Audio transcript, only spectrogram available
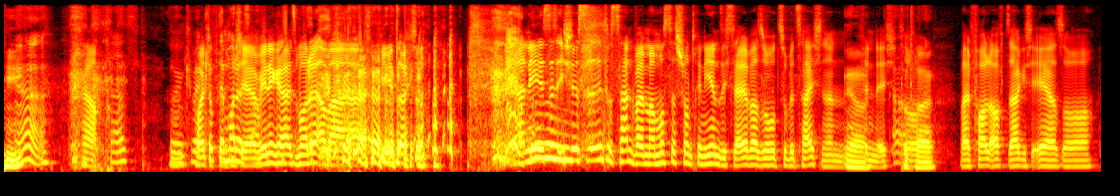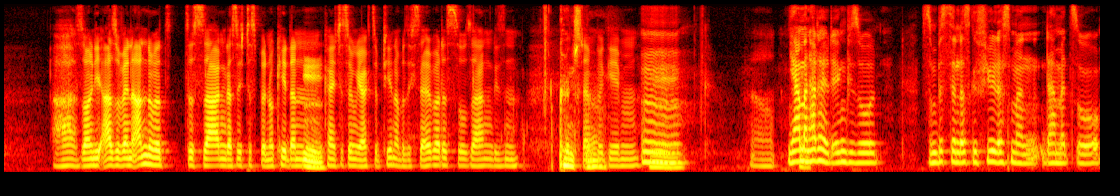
ja, ja. krass. Ein Heute Club der Models. auch. weniger als Model, aber äh, wie geht's euch so? Ja, nee, es ist, ich, es ist interessant, weil man muss das schon trainieren, sich selber so zu bezeichnen, Ja, finde ich. So. Total. Weil voll oft sage ich eher so, ah, sollen die, also wenn andere das sagen, dass ich das bin, okay, dann Mhm. kann ich das irgendwie akzeptieren, aber sich selber das so sagen, diesen Künstler. Stempel geben. Mhm. Ja. Ja, man hat halt irgendwie so, so ein bisschen das Gefühl, dass man damit so,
